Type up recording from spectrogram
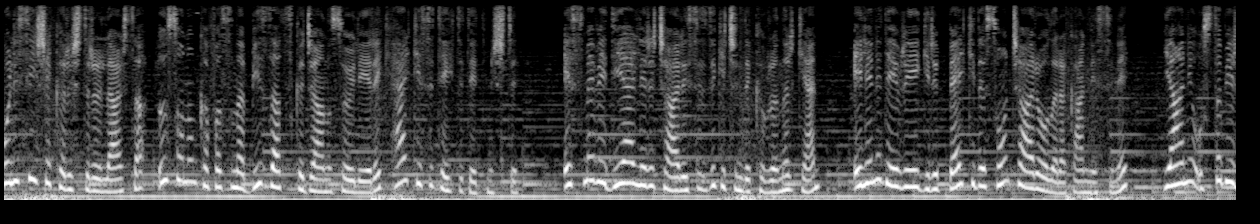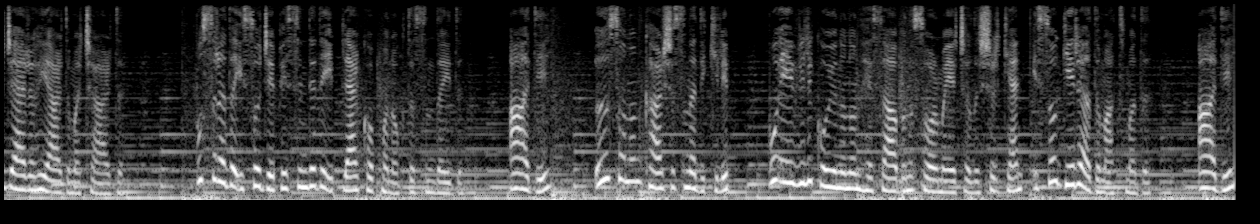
polisi işe karıştırırlarsa Ilson'un kafasına bizzat sıkacağını söyleyerek herkesi tehdit etmişti. Esme ve diğerleri çaresizlik içinde kıvranırken, Eleni devreye girip belki de son çare olarak annesini, yani usta bir cerrahı yardıma çağırdı. Bu sırada ISO cephesinde de ipler kopma noktasındaydı. Adil, Ilson'un karşısına dikilip bu evlilik oyununun hesabını sormaya çalışırken ISO geri adım atmadı. Adil,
